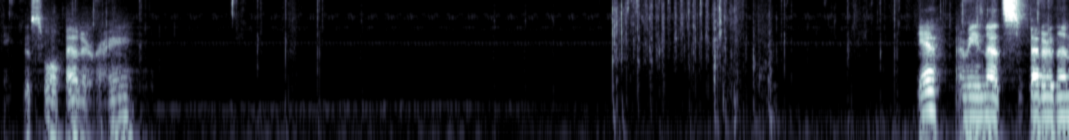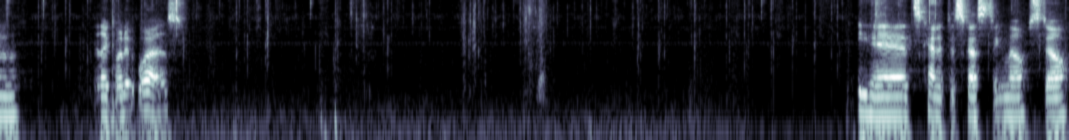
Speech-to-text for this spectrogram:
make this wall better, right? Yeah, I mean that's better than like what it was. Yeah, it's kind of disgusting though, still.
